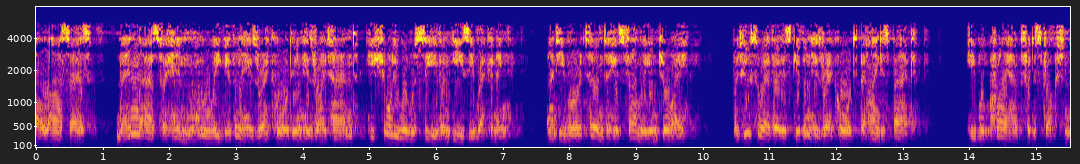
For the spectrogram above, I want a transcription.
Allah says, Then as for him who will be given his record in his right hand, he surely will receive an easy reckoning, and he will return to his family in joy. But whosoever is given his record behind his back, he will cry out for destruction,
